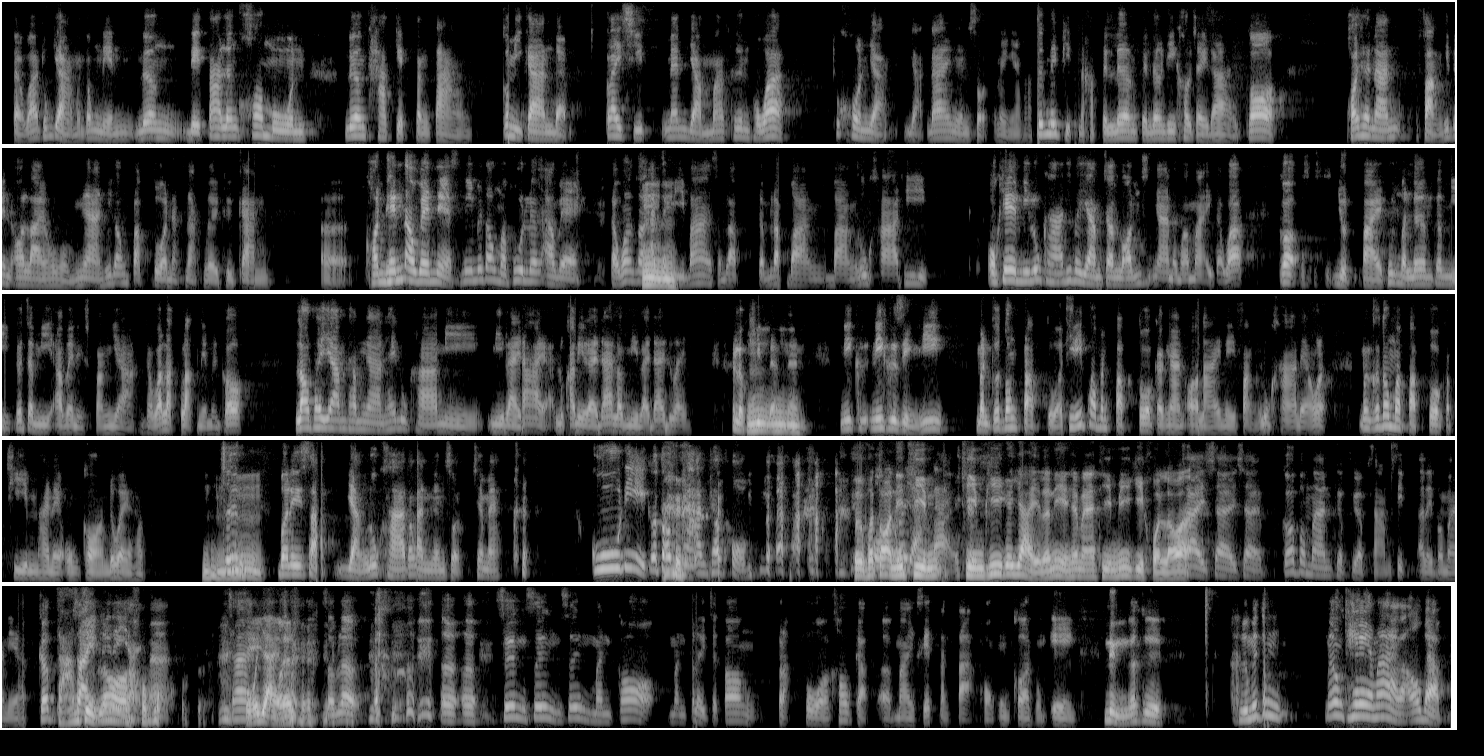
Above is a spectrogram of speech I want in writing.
แต่ว่าทุกอย่างมันต้องเน้นเรื่อง Data เรื่องข้อมูล เรื่อง Target ต่างๆ ก็มีการแบบใกล้ชิดแม่นยำมากขึ้น เพราะว่าทุกคนอยากอยากได้เงินสดอะไรเงี้ยครับซึ่งไม่ผิดนะครับเป็นเรื่องเป็นเรื่องที่เข้าใจได้ ก็ เพราะฉะนั้นฝั่งที่เป็นออนไลน์ของผมงานที่ต้องปรับตัวหนักๆเลยคือการเอ่อคอนเทนต์ awareness นี่ไม่ต้องมาพูดเรื่อง aware แต่ว่าก็อาจจะมีบ้างสำหรับสำหรับบางบางลูกค้าที่ โอเค มีลูกค้าที่พยายามจะล้อนงานออกมาใหม่ แต่ว่า ก็หยุดไปเพิ่งมาเริ่มก็มีก็จะมี awareness บางอย่าง แต่ว่าหลักๆเนี่ยมันก็เราพยายามทำงานให้ลูกค้ามีมีรายได้อะลูกค้ามีรายได้เรามีรายได้ด้วย เราคิดแบบนั้นนี่คือนี่คือสิ่งที่มันก็ต้องปรับตัว ทีนี้พอมันปรับตัวกับงานออนไลน์ในฝั่งลูกค้าแล้วอะมันก็ต้องมาปรับตัวกับทีมภายในองค์กรด้วยครับ ซึ่งบริษัทอย่างลูกค้าต้องการเงินสดใช่ไหมกูนี่ก็ต้องการครับผม เออเพราะตอนนี้ทีมทีมพี่ก็ใหญ่แล้วนี่ใช่ไหมทีมพี่กี่คนแล้วอะใช่ใช่ใช่ก็ประมาณเกือบเกือบสามสิบอะไรประมาณนี้ครับก็สามสิบรอบใช่โหใหญ่เลยสำหรับเออเออซึ่งซึ่งซึ่งมันก็มันก็เลยจะต้องปรับตัวเข้ากับเอ่อ mindset ต่างๆ ขององค์กรผมเองหนึ่งก็คือ คือไม่ต้องไม่ต้องเท่มากเอาแบบ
